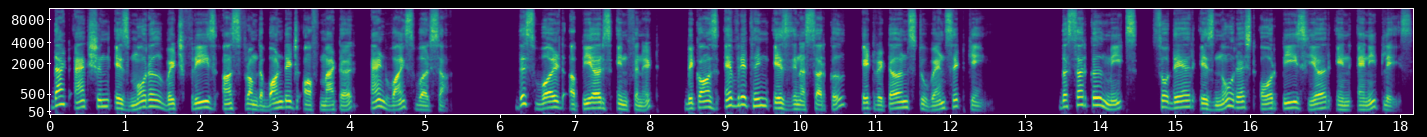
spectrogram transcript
That action is moral which frees us from the bondage of matter and vice versa. This world appears infinite because everything is in a circle, it returns to whence it came. The circle meets, so there is no rest or peace here in any place.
